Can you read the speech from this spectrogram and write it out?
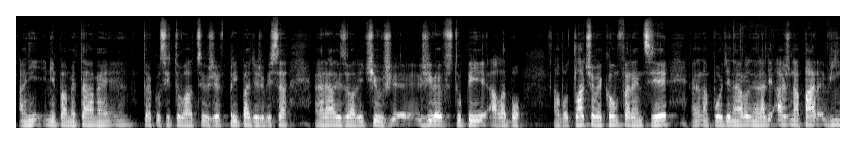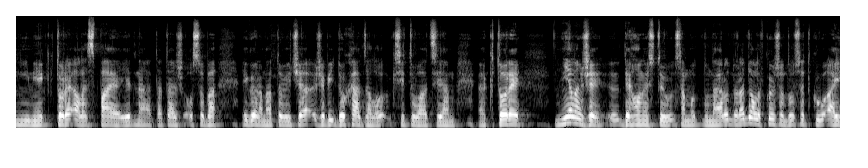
ani nepamätáme takú situáciu, že v prípade, že by sa realizovali či už živé vstupy alebo alebo tlačové konferencie eh, na pôde Národnej rady až na pár výnimiek, ktoré ale spája jedna tatáž osoba Igora Matoviča, že by dochádzalo k situáciám, eh, ktoré nielenže dehonestujú samotnú Národnú radu, ale v konečnom dôsledku aj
